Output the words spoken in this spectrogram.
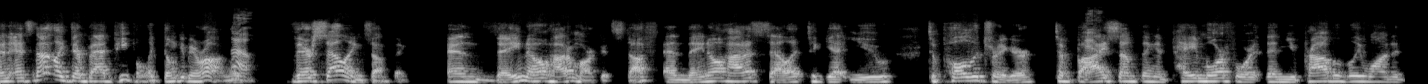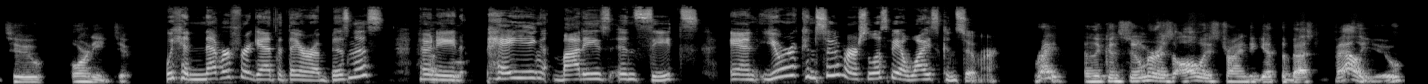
and it's not like they're bad people. Like, don't get me wrong. Like, no. They're selling something and they know how to market stuff and they know how to sell it to get you to pull the trigger to buy something and pay more for it than you probably wanted to or need to. We can never forget that they are a business who Absolutely. need paying bodies in seats. And you're a consumer, so let's be a wise consumer. Right. And the consumer is always trying to get the best value.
